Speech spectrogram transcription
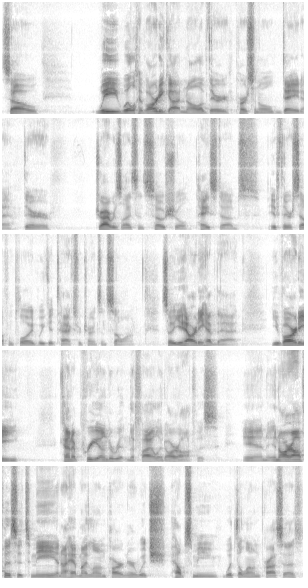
So we will have already gotten all of their personal data, their driver's license, social, pay stubs. If they're self employed, we get tax returns and so on. So you already have that. You've already kind of pre underwritten the file at our office. And in our office, it's me, and I have my loan partner, which helps me with the loan process.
